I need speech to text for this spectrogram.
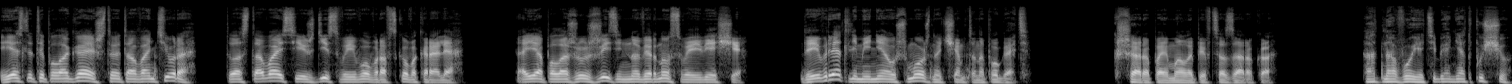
Если ты полагаешь, что это авантюра, то оставайся и жди своего воровского короля. А я положу жизнь, но верну свои вещи. Да и вряд ли меня уж можно чем-то напугать. Кшара поймала певца за руку. «Одного я тебя не отпущу».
